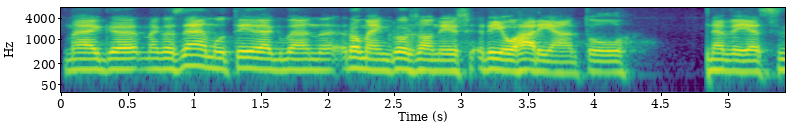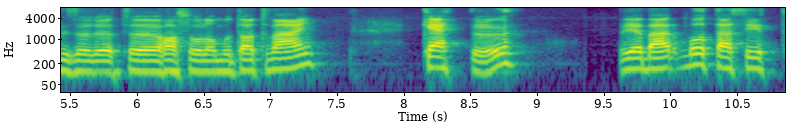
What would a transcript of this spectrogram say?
meg, meg az elmúlt években Romain Grosjean és Rio Harianto nevéhez fűződött hasonló mutatvány. Kettő, ugyebár Bottas itt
